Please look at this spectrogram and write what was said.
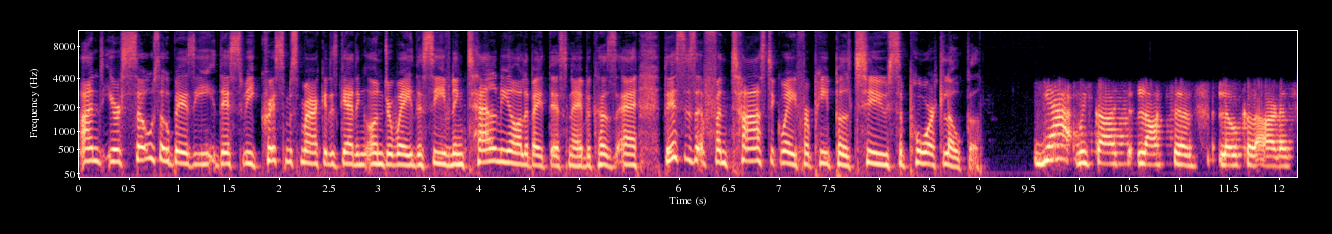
And you're so, so busy this week. Christmas market is getting underway this evening. Tell me all about this now because uh, this is a fantastic way for people to support local. Yeah, we've got lots of local artists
